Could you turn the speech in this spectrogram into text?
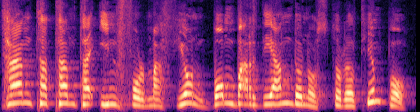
tanta, tanta información bombardeándonos todo el tiempo.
